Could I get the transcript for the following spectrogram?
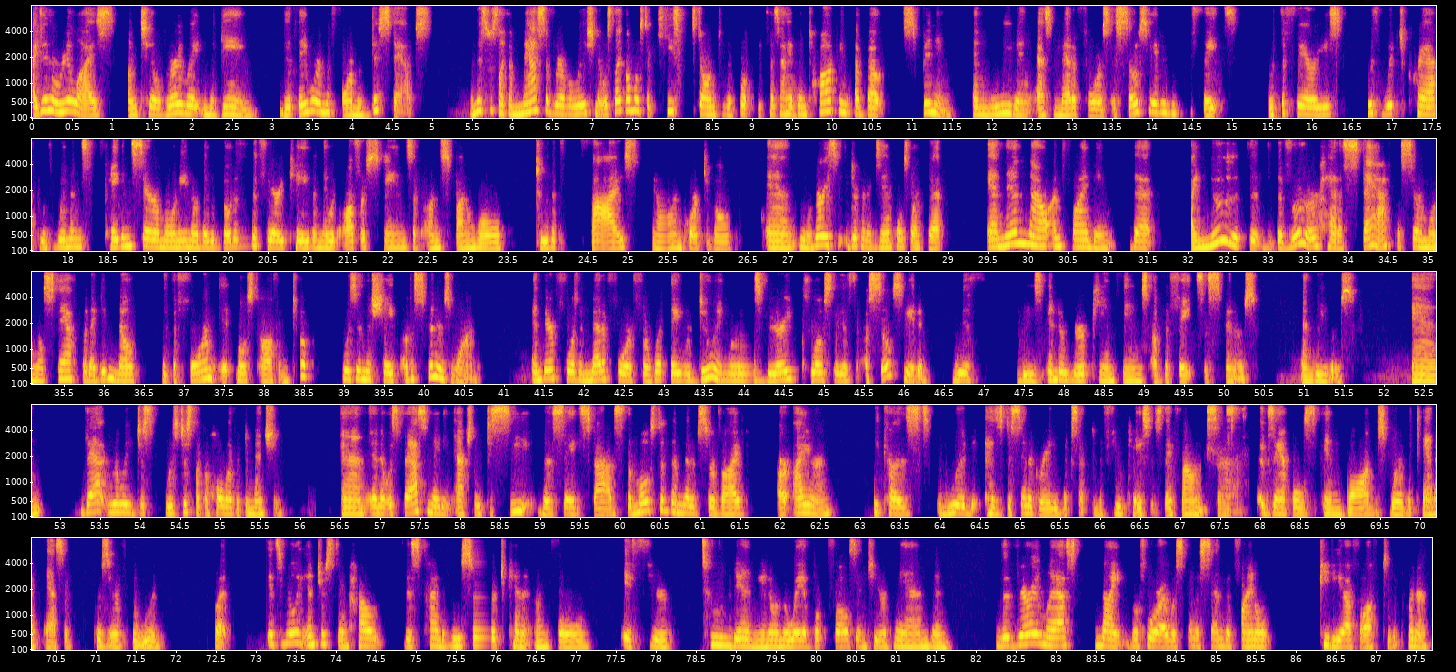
I didn't realize until very late in the game that they were in the form of distaffs. And this was like a massive revelation. It was like almost a keystone to the book because I had been talking about spinning and weaving as metaphors associated with the fates, with the fairies, with witchcraft, with women's pagan ceremony. You know, they would go to the fairy cave and they would offer skeins of unspun wool to the thighs, you know, in Portugal, and you know, various different examples like that. And then now I'm finding that I knew that the, the Völur had a staff, a ceremonial staff, but I didn't know that the form it most often took was in the shape of a spinner's wand. And therefore, the metaphor for what they were doing was very closely associated with these Indo European themes of the fates as spinners and weavers. And that really just was just like a whole other dimension and, and it was fascinating actually to see the saved stabs. The most of them that have survived are iron because wood has disintegrated, except in a few cases. They found oh some examples in bogs where the tannic acid preserved the wood. But it's really interesting how this kind of research can unfold if you're tuned in, you know, in the way a book falls into your hand. And the very last night before I was going to send the final PDF off to the printer.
